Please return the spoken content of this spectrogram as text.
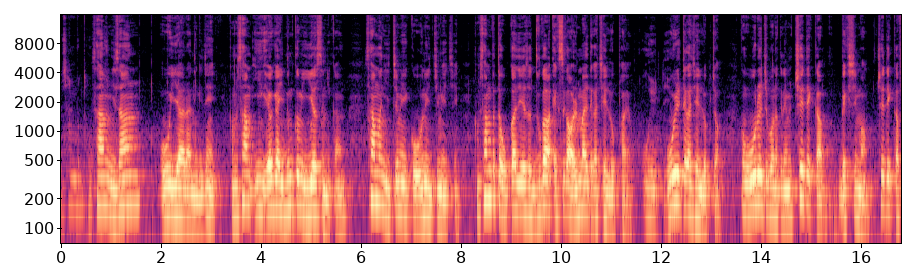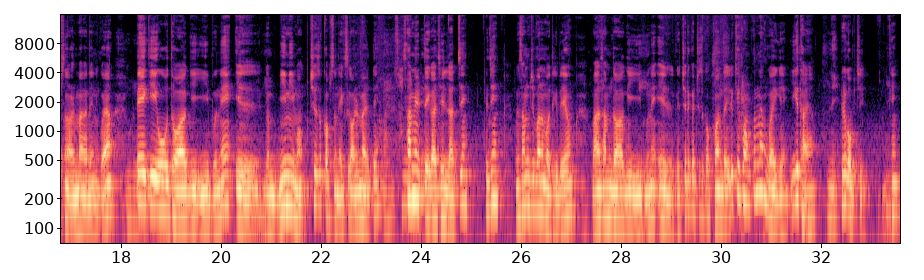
3부터 3 이상 5 이하라는 거지. 그럼 3 이, 여기가 이 눈금이 2였으니까 3은 이쯤에 있고 5는 이쯤에 있지. 그럼 3부터 5까지 해서 누가 x가 얼마일 때가 제일 높아요? 5일 때 5일 때가 제일 높죠. 그럼 5를 집어넣게 되면 최대값, 맥시멈, 최대값은 얼마가 되는 거야? 빼기 5 더하기 2분의 1. 그럼 미니멈, 최소값은 x가 얼마일 때? 아, 삼 3일 때가 제일 낮지? 그지? 그럼 3 집어넣으면 어떻게 돼요? 마3 더하기 2분의 1. 그 최대값 최소값 구한다. 이렇게 구하면 끝나는 거야 이게. 이게 다야. 네 별거 없지. 오케이?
